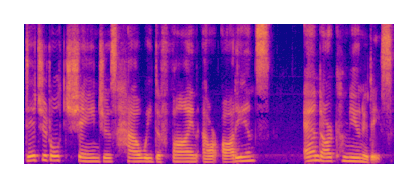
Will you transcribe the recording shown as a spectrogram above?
digital changes how we define our audience and our communities.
